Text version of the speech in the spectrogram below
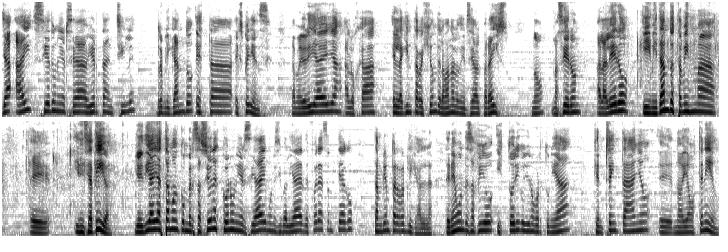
Ya hay siete universidades abiertas en Chile replicando esta experiencia. La mayoría de ellas alojadas en la quinta región de la mano de la Universidad de Valparaíso. ¿no? Nacieron al alero imitando esta misma eh, iniciativa. Y hoy día ya estamos en conversaciones con universidades y municipalidades de fuera de Santiago también para replicarla. Tenemos un desafío histórico y una oportunidad que en 30 años eh, no habíamos tenido.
